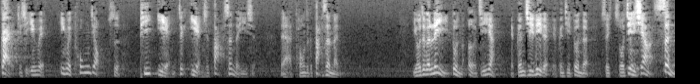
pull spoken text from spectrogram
盖？就是因为因为通教是披眼，这个眼是大圣的意思，啊，通这个大圣门，有这个立顿二基呀，根基立的，有根基顿的，所所见相圣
